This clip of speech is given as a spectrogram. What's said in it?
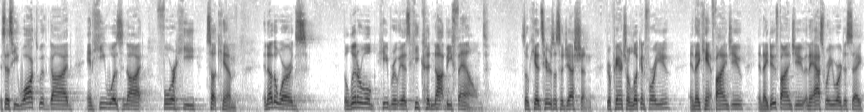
It says, He walked with God, and he was not, for he took him. In other words, the literal Hebrew is, He could not be found. So, kids, here's a suggestion. If your parents are looking for you and they can't find you, and they do find you and they ask where you were, just say,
